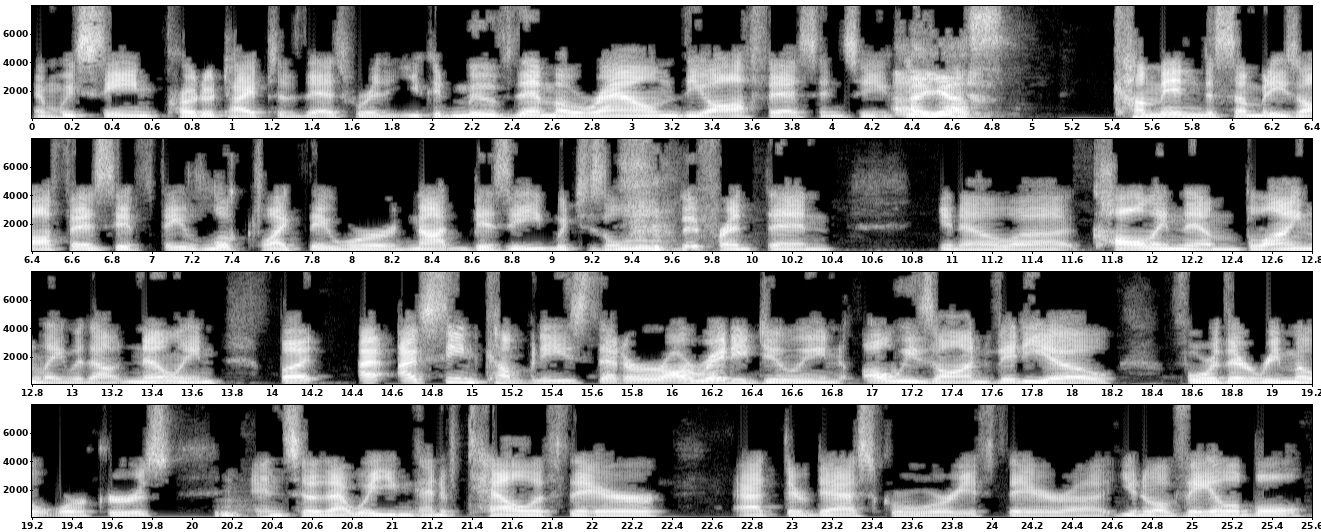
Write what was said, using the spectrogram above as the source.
and we've seen prototypes of this where you could move them around the office and so you can uh, yes come into somebody's office if they looked like they were not busy, which is a little different than you know uh, calling them blindly without knowing. But I, I've seen companies that are already doing always on video for their remote workers, and so that way you can kind of tell if they're at their desk or if they're uh, you know available.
